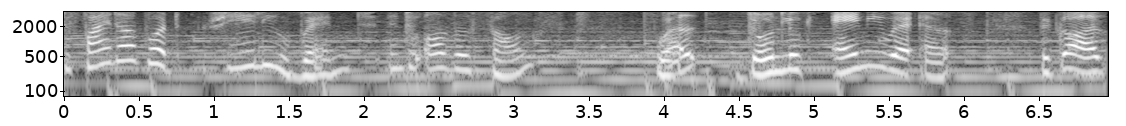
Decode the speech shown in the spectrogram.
to find out what really went into all those songs? Well, don't look anywhere else because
